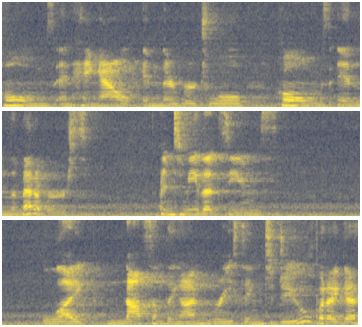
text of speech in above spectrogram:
homes and hang out in their virtual homes in the metaverse. And to me, that seems like not something I'm racing to do, but I guess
